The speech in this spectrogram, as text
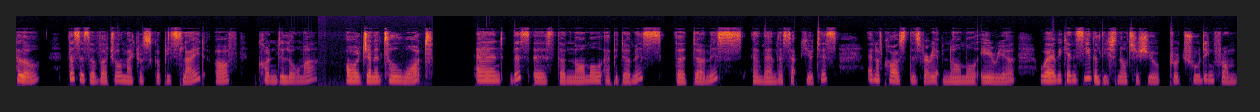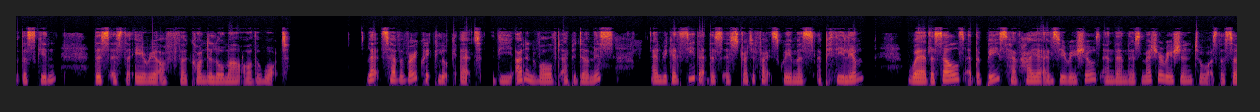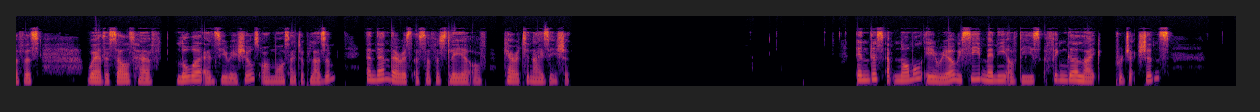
Hello, this is a virtual microscopy slide of condyloma or genital wart. And this is the normal epidermis, the dermis, and then the subcutis, and of course this very abnormal area where we can see the lesional tissue protruding from the skin. This is the area of the condyloma or the wart. Let's have a very quick look at the uninvolved epidermis and we can see that this is stratified squamous epithelium, where the cells at the base have higher NC ratios, and then there's maturation towards the surface, where the cells have lower NC ratios or more cytoplasm, and then there is a surface layer of keratinization. In this abnormal area, we see many of these finger-like projections.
